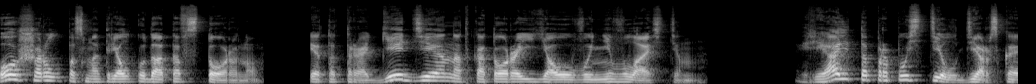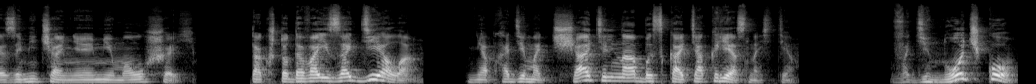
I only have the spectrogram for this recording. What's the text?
Ошерл посмотрел куда-то в сторону. Это трагедия, над которой я, увы, не властен. Реальто пропустил дерзкое замечание мимо ушей. Так что давай за дело. Необходимо тщательно обыскать окрестности. В одиночку?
